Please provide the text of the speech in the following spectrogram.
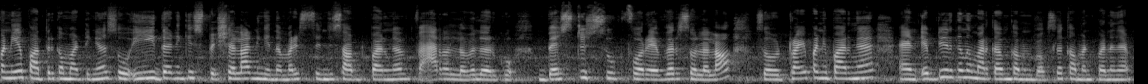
பண்ணியே பார்த்துருக்க மாட்டீங்க. ஸோ ஈதனைக்கு ஸ்பெஷலாக நீங்கள் இந்த மாதிரி செஞ்சு சாப்பிட்டு பாருங்கள் வேறு லெவலில் இருக்கும். பெஸ்ட்டு சூப் ஃபார் எவர் சொல்லலாம். ஸோ ட்ரை பண்ணி பாருங்கள் அண்ட் எப்படி இருக்குன்னு மறக்காமல் கமெண்ட் பாக்ஸில் கமெண்ட் பண்ணுங்கள்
